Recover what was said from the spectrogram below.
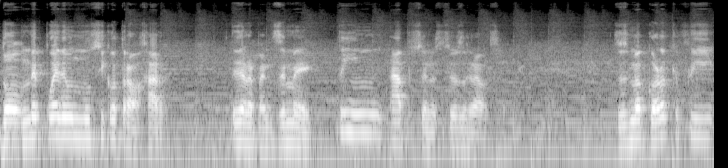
¿dónde puede un músico trabajar? Y de repente se me... ¡ting! Ah, pues en los estudios de grabación. Entonces me acuerdo que fui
